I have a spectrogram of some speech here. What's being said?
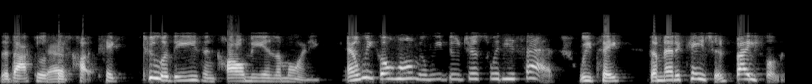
The doctor will say, take two of these and call me in the morning. And we go home and we do just what he said. We take the medication faithfully.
